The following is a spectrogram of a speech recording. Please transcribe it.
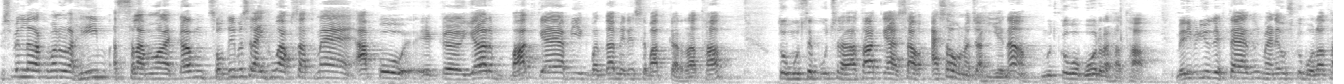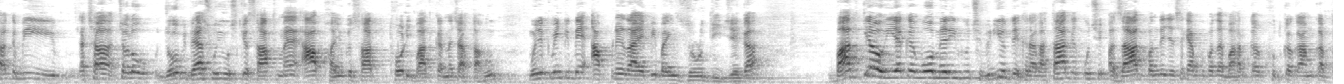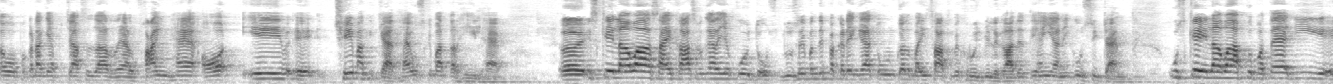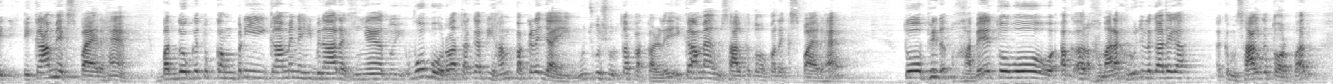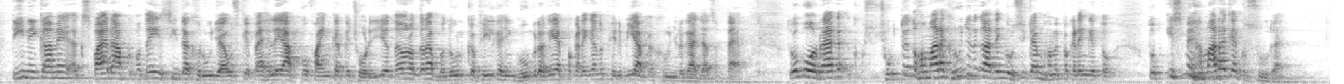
بسم اللہ الرحمن الرحیم السلام علیکم سعودی میں سے آئی ہوں آپ ساتھ میں آپ کو ایک یار بات کیا ہے ابھی ایک بندہ میرے سے بات کر رہا تھا تو مجھ سے پوچھ رہا تھا کہ ایسا ایسا ہونا چاہیے نا مجھ کو وہ بول رہا تھا میری ویڈیو دیکھتا ہے تو میں نے اس کو بولا تھا کہ بھی اچھا چلو جو بھی بحث ہوئی اس کے ساتھ میں آپ بھائیوں کے ساتھ تھوڑی بات کرنا چاہتا ہوں مجھے کمنٹ میں اپنے رائے بھی بھائی ضرور دیجیے گا بات کیا ہوئی ہے کہ وہ میری کچھ ویڈیو دیکھ رہا تھا کہ کچھ آزاد بندے، جیسے کہ آپ کو پتا ہے، باہر کا خود کا کام کرتا وہ پکڑا گیا، پچاس ہزار ریال فائن ہے اور چھ ماہ کی قید ہے، اس کے بعد ترحیل ہے۔ اس کے علاوہ سائے خاص وغیرہ یا کوئی دوسرے بندے پکڑے گئے تو ان کا بھائی ساتھ میں خروج بھی لگا دیتے ہیں یعنی کہ اسی ٹائم۔ اس کے علاوہ آپ کو پتا ہے جی اکامے ایکسپائر ہیں۔ بندوں کے تو کمپنی اکامے نہیں بنا رکھی ہیں، تو وہ بول رہا تھا کہ ابھی ہم پکڑے جائیں، مجھ کو شرطہ پکڑ لے۔ اکامہ مثال کے طور پر ایکسپائر ہے۔ تو پھر ہمیں تو وہ ہمارا خروج لگا دے گا۔ مثال کے طور پر تین اکامے ایکسپائر آپ کو پتہ ہے سیدھا خروج ہے۔ اس کے پہلے آپ کو فائن کر کے چھوڑ دیا جاتا ہے اور اگر آپ بدون کفیل کہیں گھوم رکھے یا پکڑے گا تو پھر بھی آپ کا خروج لگایا جا سکتا ہے۔ تو وہ بول رہا ہے چھوٹتے تو ہمارا خروج لگا دیں گے، اسی ٹائم ہمیں پکڑیں گے تو۔ اس میں ہمارا کیا قصور ہے؟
